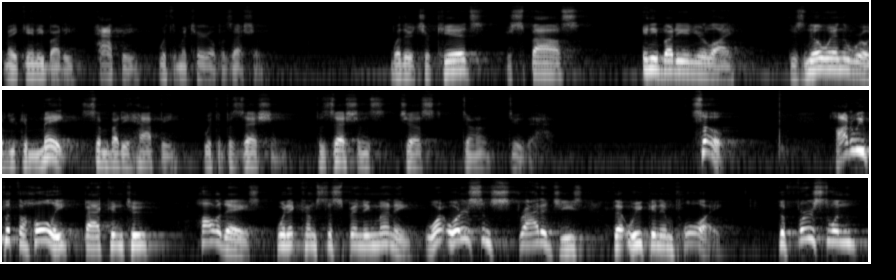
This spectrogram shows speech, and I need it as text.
make anybody happy with a material possession. Whether it's your kids, your spouse, anybody in your life, there's no way in the world you can make somebody happy with a possession. Possessions just don't do that. So, how do we put the holy back into holidays when it comes to spending money? What, what are some strategies that we can employ? The first one,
